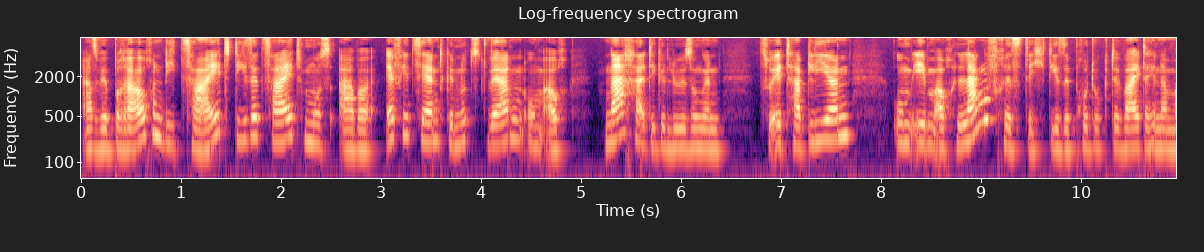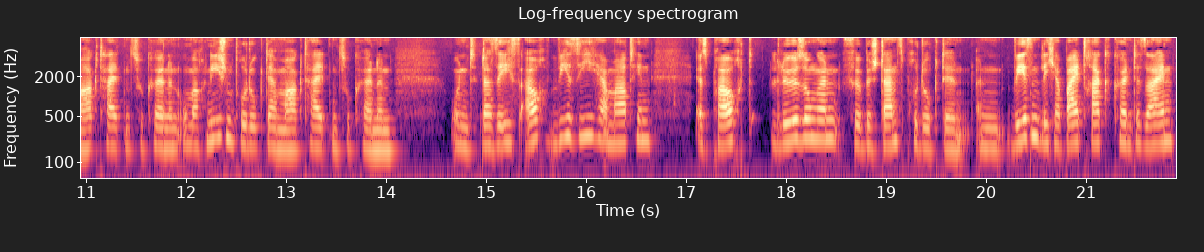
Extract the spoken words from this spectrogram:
Also wir brauchen die Zeit, diese Zeit muss aber effizient genutzt werden, um auch nachhaltige Lösungen zu etablieren, um eben auch langfristig diese Produkte weiterhin am Markt halten zu können, um auch Nischenprodukte am Markt halten zu können. Und da sehe ich es auch wie Sie, Herr Martin, es braucht Lösungen für Bestandsprodukte. Ein wesentlicher Beitrag könnte sein,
